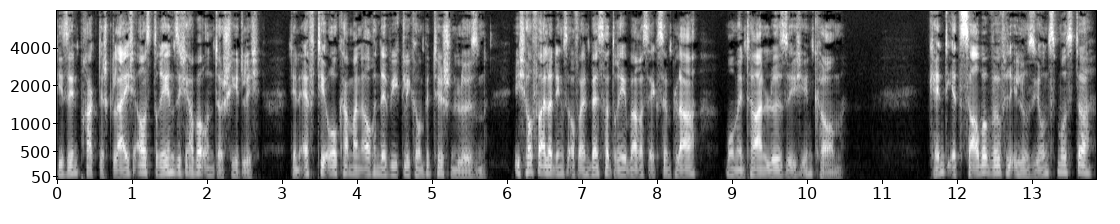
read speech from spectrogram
Die sehen praktisch gleich aus, drehen sich aber unterschiedlich. Den FTO kann man auch in der Weekly Competition lösen. Ich hoffe allerdings auf ein besser drehbares Exemplar, momentan löse ich ihn kaum. Kennt ihr Zauberwürfel-Illusionsmuster?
